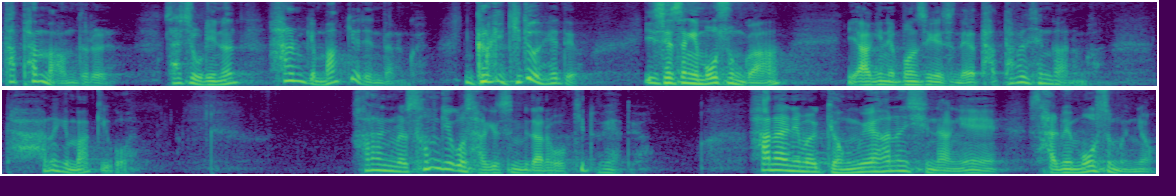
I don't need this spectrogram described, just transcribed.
답답한 마음들을 사실 우리는 하나님께 맡겨야 된다는 거예요. 그렇게 기도해야 돼요. 이 세상의 모순과 이 악인의 번성에서 내가 답답해 생각하는 거 다 하나님께 맡기고 하나님을 섬기고 살겠습니다라고 기도해야 돼요. 하나님을 경외하는 신앙의 삶의 모습은요,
